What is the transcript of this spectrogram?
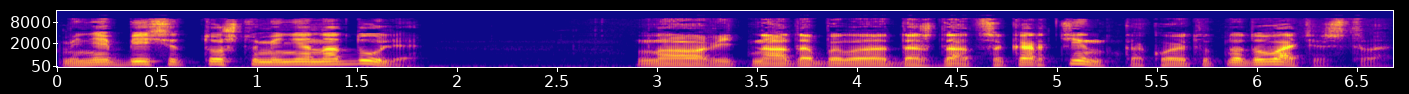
Меня бесит то, что меня надули. Но ведь надо было дождаться картин. Какое тут надувательство.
